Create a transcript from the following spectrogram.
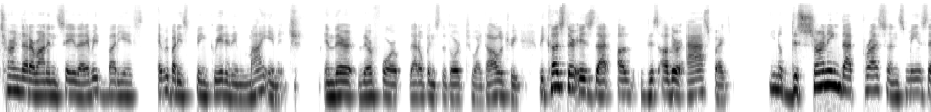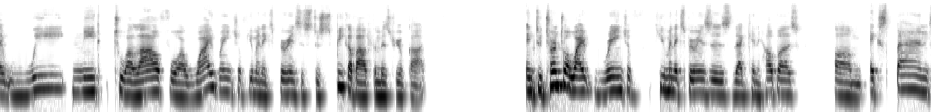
turn that around and say that everybody is everybody's being created in my image and there therefore that opens the door to idolatry because there is that uh, this other aspect you know discerning that presence means that we need to allow for a wide range of human experiences to speak about the mystery of god and to turn to a wide range of human experiences that can help us um, expand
